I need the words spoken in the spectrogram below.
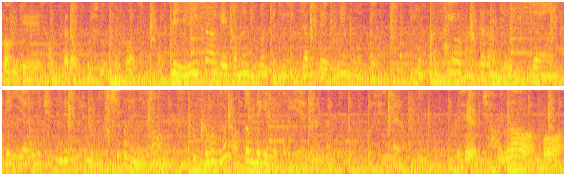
관계의 상태라고 보시면 될 것 같습니다. 근데 일각에서는 이번 개통 연장 때문에 뭐 어떤 좀 큰 타격을 받았다라는 이런 입장들의 이야기도 주민들이 좀 하시거든요. 그럼 그 부분은 어떤 배경에서 이야기를 한다고 볼 수 있을까요? 글쎄요 전혀 뭐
